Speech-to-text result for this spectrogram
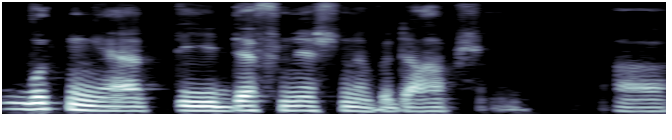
looking at the definition of adoption, uh,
